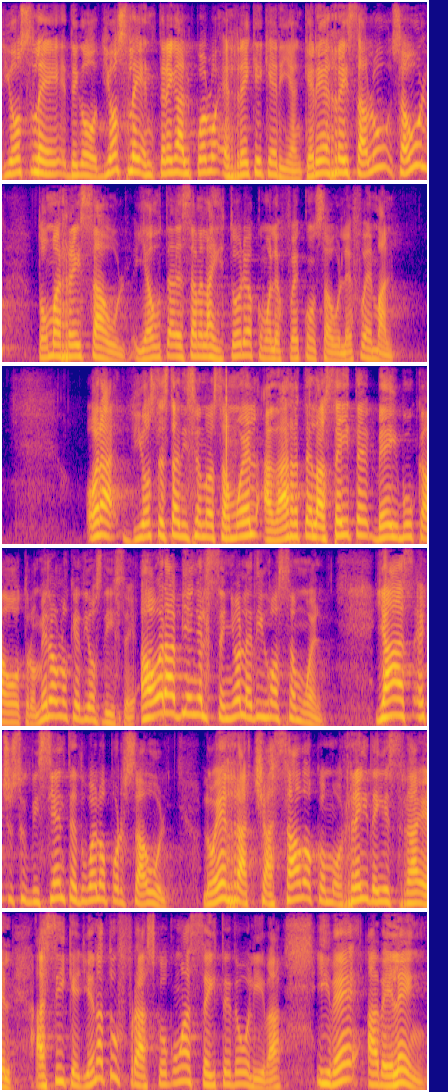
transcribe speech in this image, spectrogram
Dios, le, digo, Dios le entrega al pueblo el rey que querían. ¿Quería el rey Saúl? Toma el rey Saúl. Y ya ustedes saben la historia, cómo le fue con Saúl, le fue mal. Ahora Dios está diciendo a Samuel, agárrate el aceite, ve y busca otro. Mira lo que Dios dice. Ahora bien el Señor le dijo a Samuel, ya has hecho suficiente duelo por Saúl. Lo he rechazado como rey de Israel. Así que llena tu frasco con aceite de oliva y ve a Belén.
